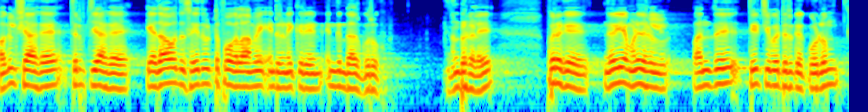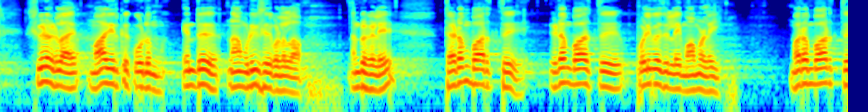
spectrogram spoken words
மகிழ்ச்சியாக திருப்தியாக ஏதாவது செய்துவிட்டு போகலாமே என்று நினைக்கிறேன் என்கின்றார் குரு. நண்பர்களே பிறகு நிறைய மனிதர்கள் வந்து தீட்சி பெற்றிருக்கக்கூடும் சீடர்களாய் மாறியிருக்கக்கூடும் என்று நாம் முடிவு செய்து கொள்ளலாம். நண்பர்களே தடம் பார்த்து இடம் பார்த்து பொழிவதில்லை மாமலை மரம் பார்த்து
